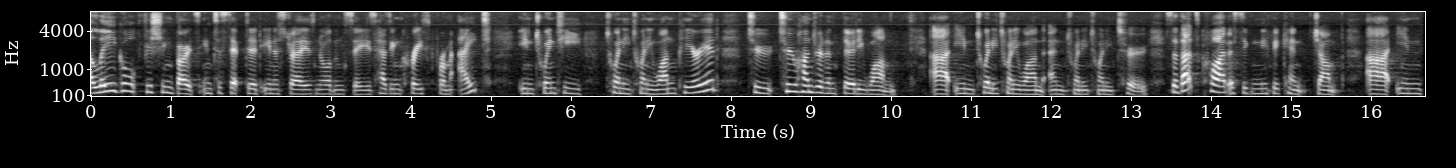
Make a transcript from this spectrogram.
illegal fishing boats intercepted in Australia's northern seas has increased from eight in 20 2021 period to 231 uh, in 2021 and 2022. So that's quite a significant jump uh, in,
